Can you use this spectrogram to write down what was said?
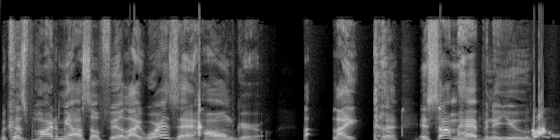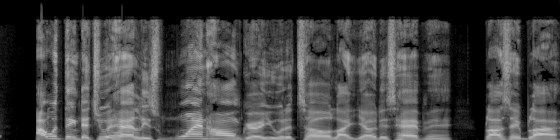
because part of me also feel like where's that home girl like, like if something happened to you i would think that you would have at least one home girl you would have told like yo this happened blah blah blah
